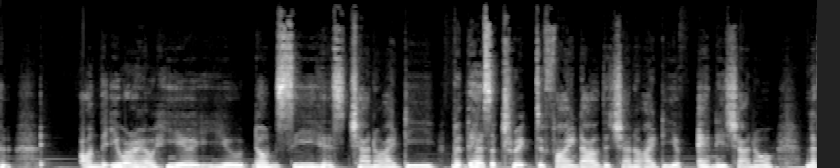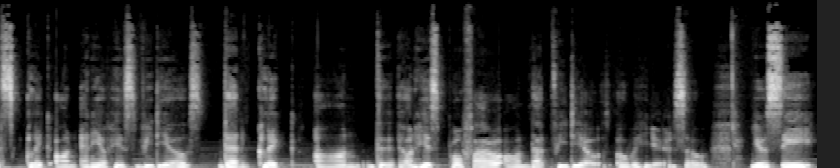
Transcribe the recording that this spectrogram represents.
on the URL here, you don't see his channel ID, but there's a trick to find out the channel ID of any channel. Let's click on any of his videos, then click on the on his profile on that video over here. So you see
